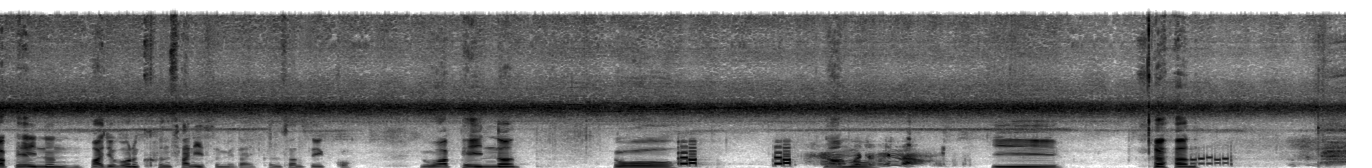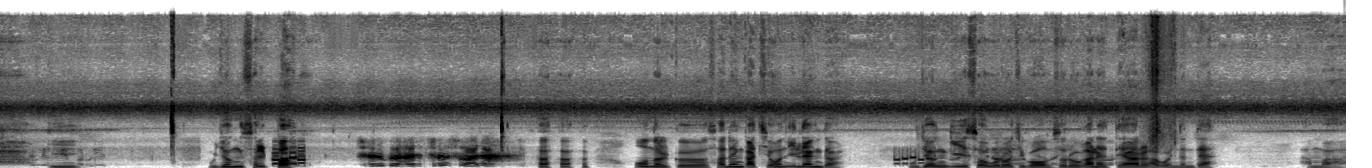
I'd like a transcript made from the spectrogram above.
앞에 있는 마주보는 큰 산이 있습니다. 큰 산도 있고, 요 앞에 있는 요 나무, 좀 했나? 이, 이 우정설법, 철수? 오늘 그 산행 같이 온 일행들 무전기 속으로 지금 서로 간에 대화를 하고 있는데 아마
